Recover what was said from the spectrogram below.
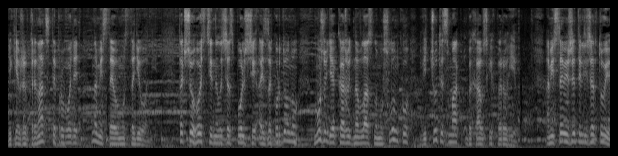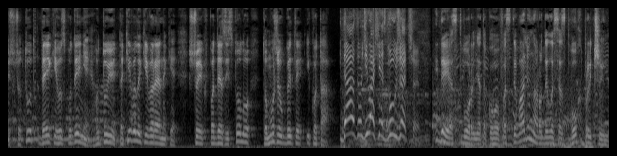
яке вже в 13-те проводять на місцевому стадіоні. Так що гості не лише з Польщі, а й з-за кордону можуть, як кажуть, на власному шлунку відчути смак бехавських пирогів. А місцеві жителі жартують, що тут деякі господині готують такі великі вареники, що як впаде зі столу, то може вбити і кота. Idea zrodziła się z dwóch rzeczy. Ідея створення такого фестивалю народилася з двох причин:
